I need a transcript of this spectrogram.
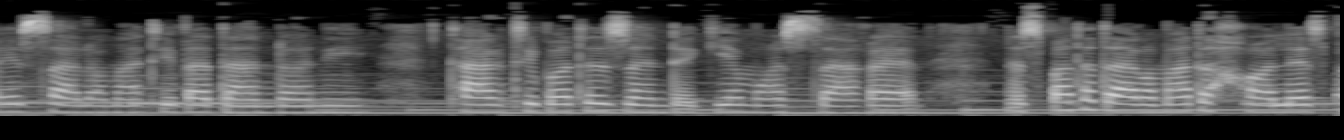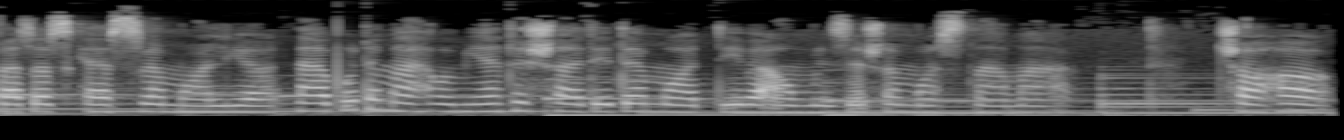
های سلامتی و دندانی ترتیبات زندگی مستقل نسبت درآمد خالص پس از کسر مالیات نبود محرومیت شدید مادی و آموزش مستمر. چهار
